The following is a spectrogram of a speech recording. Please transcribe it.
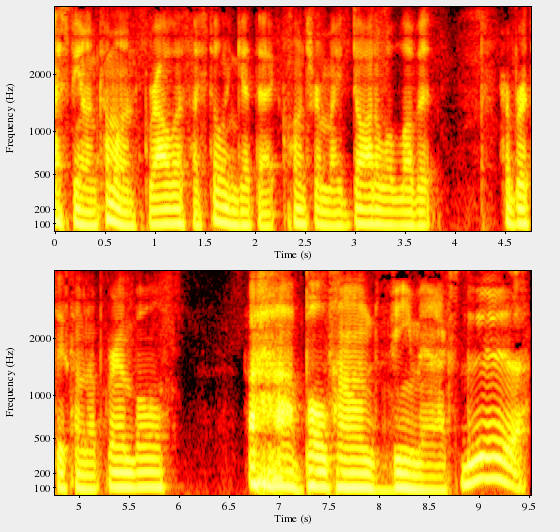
Espeon. Come on. Growlithe. I still didn't get that. Clauncher. My daughter will love it. Her birthday's coming up. Granbull. Ah, Boltund VMAX. Blech.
